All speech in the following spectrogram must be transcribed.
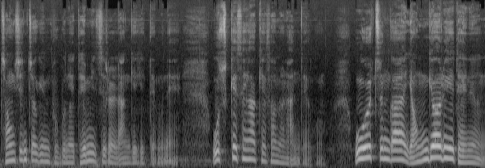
정신적인 부분에 데미지를 남기기 때문에 우습게 생각해서는 안 되고 우울증과 연결이 되는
